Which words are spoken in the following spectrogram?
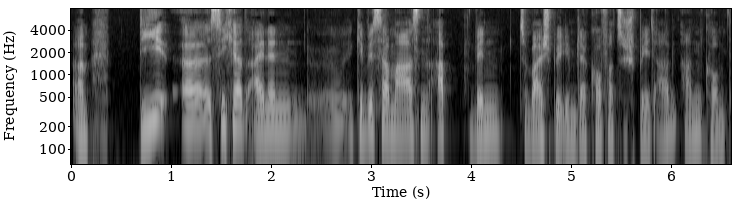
ähm, die äh, sichert einen äh, gewissermaßen ab, wenn zum Beispiel eben der Koffer zu spät an, ankommt.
